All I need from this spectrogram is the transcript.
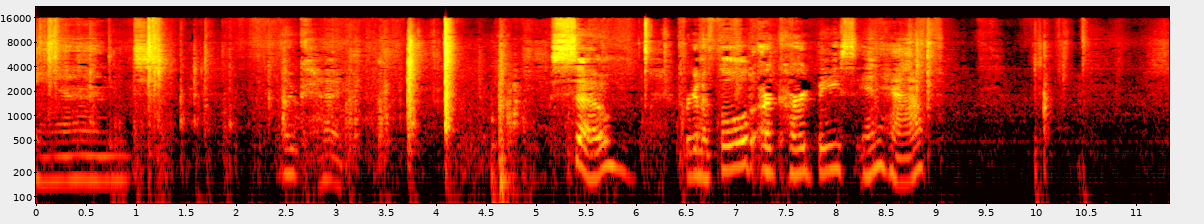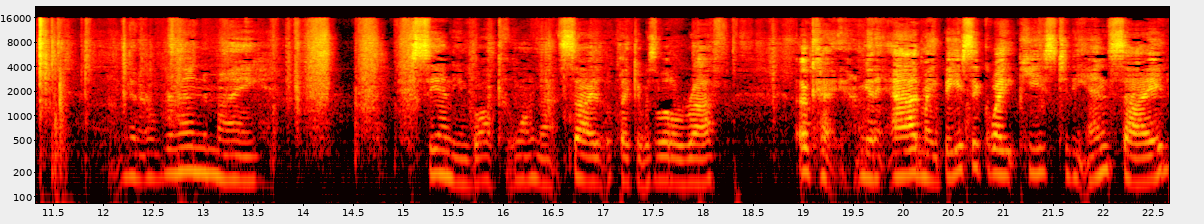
And okay. So we're going to fold our card base in half. I'm going to run my sanding block along that side. It looked like it was a little rough. Okay, I'm going to add my basic white piece to the inside.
